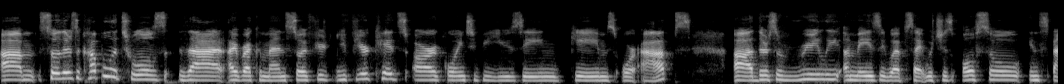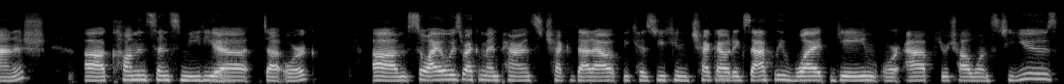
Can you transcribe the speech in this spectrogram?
Um, so there's a couple of tools that I recommend. So if your if your kids are going to be using games or apps, uh, there's a really amazing website which is also in Spanish, uh, commonsensemedia.org. Um, so I always recommend parents check that out because you can check out exactly what game or app your child wants to use.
